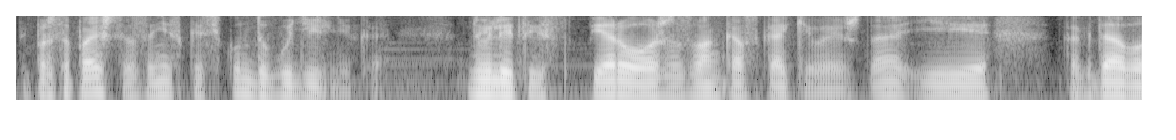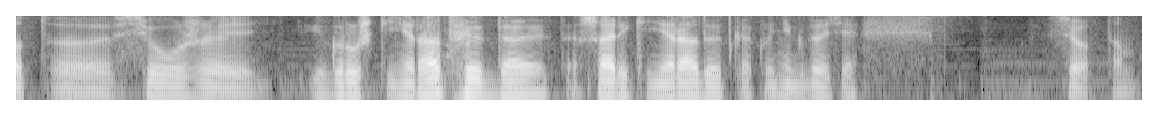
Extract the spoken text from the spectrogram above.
ты просыпаешься за несколько секунд до будильника, ну или ты с первого же звонка вскакиваешь, да, и когда вот э, все уже игрушки не радуют, да, шарики не радуют, как в анекдоте. Все, там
